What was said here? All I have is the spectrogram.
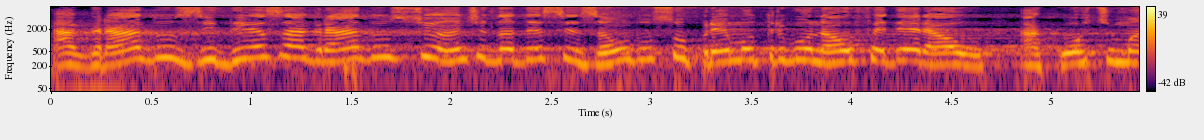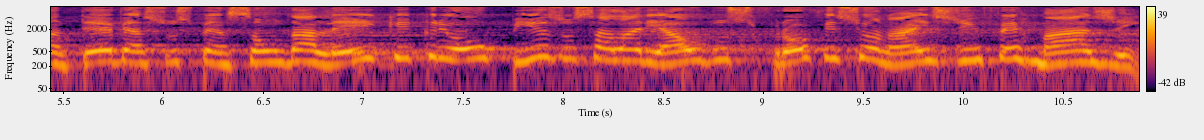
Agrados e desagrados diante da decisão do Supremo Tribunal Federal. A Corte manteve a suspensão da lei que criou o piso salarial dos profissionais de enfermagem.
